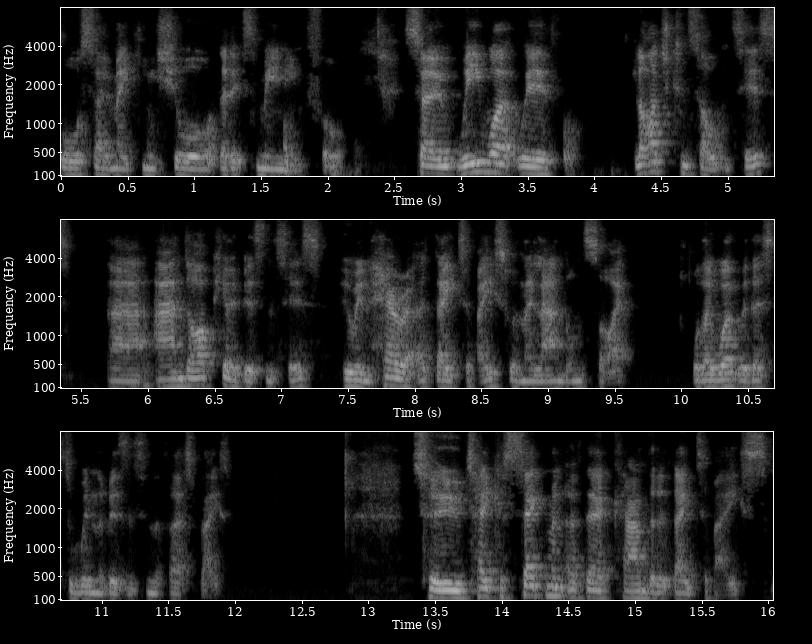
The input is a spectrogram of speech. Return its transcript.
also making sure that it's meaningful. So we work with large consultancies uh, and RPO businesses who inherit a database when they land on site, or they work with us to win the business in the first place to take a segment of their candidate database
